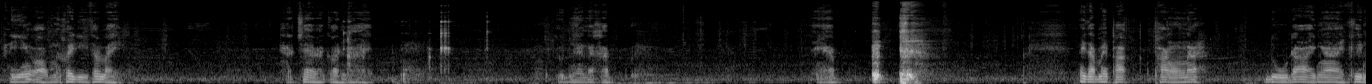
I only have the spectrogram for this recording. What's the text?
อันนี้ยังออกไม่ค่อยดีเท่าไหร่แช่ไว้ก่อนได้ดูเนื้อนะครับ ครับ ไม่ทำให้พักพังนะ ดูได้ง่ายขึ้น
